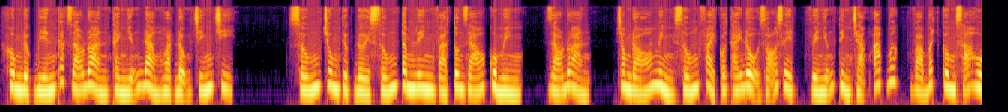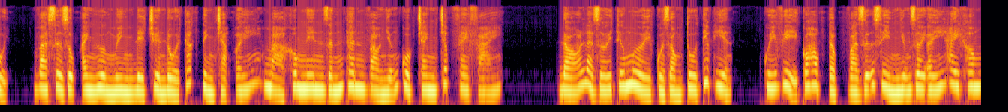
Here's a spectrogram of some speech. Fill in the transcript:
Không được biến các giáo đoàn thành những đảng hoạt động chính trị. Sống trung thực đời sống tâm linh và tôn giáo của mình, giáo đoàn, trong đó mình sống phải có thái độ rõ rệt về những tình trạng áp bức và bất công xã hội, và sử dụng ảnh hưởng mình để chuyển đổi các tình trạng ấy mà không nên dấn thân vào những cuộc tranh chấp phe phái. Đó là giới thứ 10 của dòng tu tiếp hiện quý vị có học tập và giữ gìn những giới ấy hay không?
